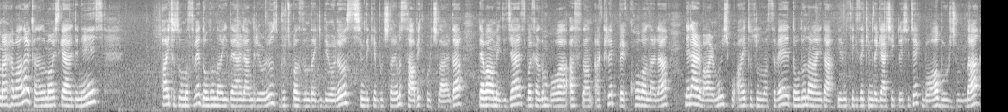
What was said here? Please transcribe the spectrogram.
merhabalar. Kanalıma hoş geldiniz. Ay tutulması ve dolunayı değerlendiriyoruz. Burç bazında gidiyoruz. Şimdiki burçlarımız sabit burçlarda. Devam edeceğiz. Bakalım boğa, aslan, akrep ve kovalara neler varmış bu ay tutulması ve dolunayda 28 Ekim'de gerçekleşecek boğa burcunda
